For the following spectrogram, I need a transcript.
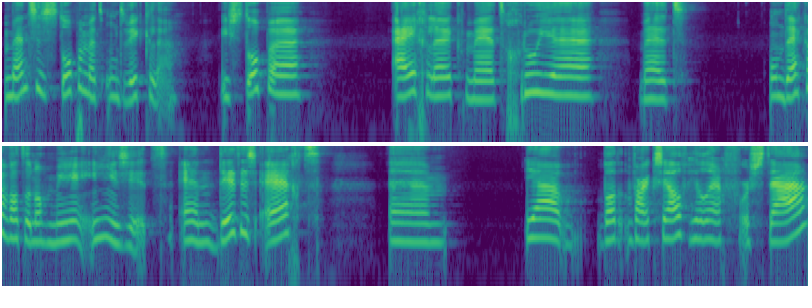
mensen stoppen met ontwikkelen. Die stoppen eigenlijk met groeien, met ontdekken wat er nog meer in je zit. En dit is echt, um, ja, wat, waar ik zelf heel erg voor sta,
